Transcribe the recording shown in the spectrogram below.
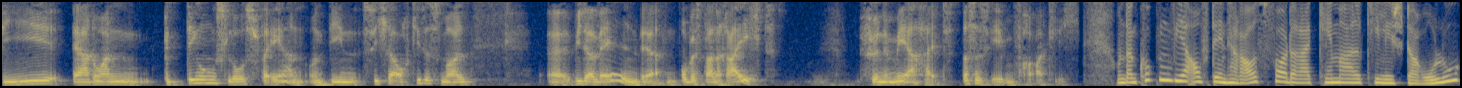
die Erdogan bedingungslos verehren und die ihn sicher auch dieses Mal äh, wieder wählen werden. Ob es dann reicht für eine Mehrheit, das ist eben fraglich. Und dann gucken wir auf den Herausforderer Kemal Kilicdaroglu.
